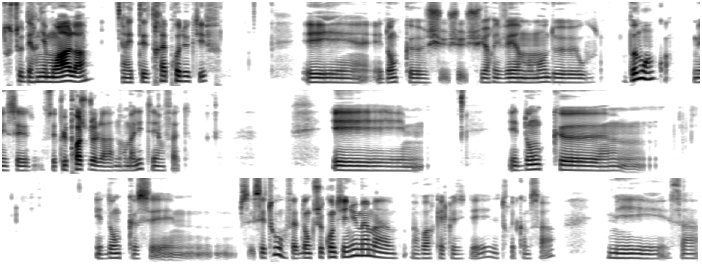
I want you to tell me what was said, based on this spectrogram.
tout ce dernier mois-là a été très productif. Et, donc, euh, je, suis arrivé à un moment de... où- un peu moins, quoi. Mais c'est plus proche de la normalité, en fait. Et, et donc, euh, et donc c'est tout, en fait. Donc, je continue même à avoir quelques idées, des trucs comme ça. Mais ça,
